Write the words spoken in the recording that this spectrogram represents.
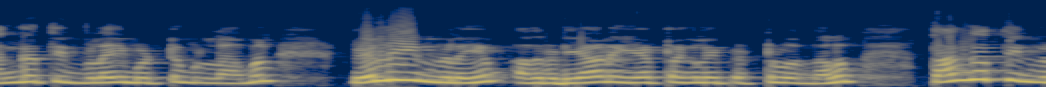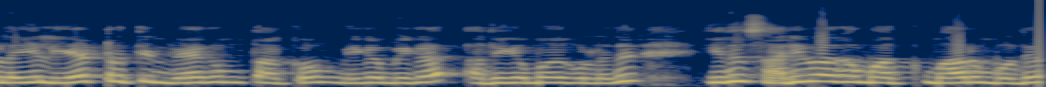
தங்கத்தின் விலை மட்டும் இல்லாமல் வெள்ளியின் விலையும் அதனடியான ஏற்றங்களை பெற்று வந்தாலும் தங்கத்தின் விலையில் ஏற்றத்தின் வேகம் தாக்கம் மிக மிக அதிகமாக உள்ளது. இது சரிவாக மா மாறும்போது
